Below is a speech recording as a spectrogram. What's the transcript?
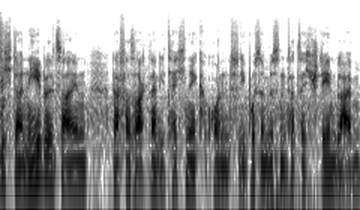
dichter Nebel sein. Da versagt dann die Technik und die Busse müssen tatsächlich stehen bleiben.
